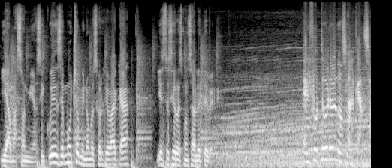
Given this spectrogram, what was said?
y Amazon Music. Cuídense mucho, mi nombre es Jorge Vaca y esto es Irresponsable TV. El futuro nos alcanzó.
